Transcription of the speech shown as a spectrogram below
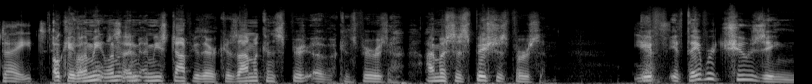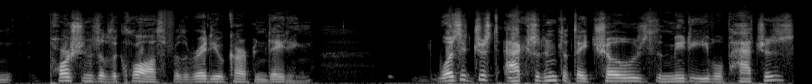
date. Okay, let me, let me let me stop you there because I'm a conspiracy. Uh, conspiracy. I'm a suspicious person. Yes. If if they were choosing portions of the cloth for the radiocarbon dating, was it just accident that they chose the medieval patches?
